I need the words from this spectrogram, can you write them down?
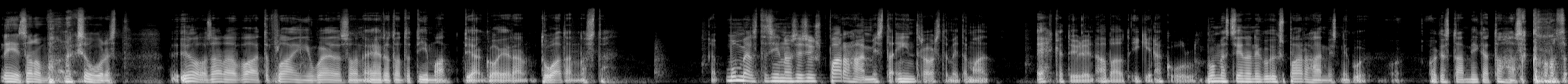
Niin, sano vaan onneksi uudestaan. Joo, sanoin vaan, että Flying Whales on ehdotonta timanttia Koiran tuotannosta. Mun mielestä siinä on siis yksi parhaimmista introista, mitä mä oon ehkä tyylin about ikinä kuullut. Mun mielestä siinä on niinku yksi parhaimmista niinku oikeastaan mikä tahansa kanssa.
